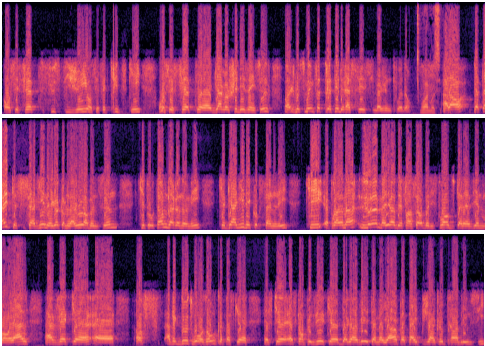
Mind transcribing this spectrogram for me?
On s'est fait fustiger, on s'est fait critiquer, on s'est fait euh, garrocher des insultes. Je me suis même fait traiter de raciste, imagine-toi donc. Ouais, moi aussi. Alors, peut-être que si ça vient d'un gars comme Larry Robinson, qui est au temple de la renommée, qui a gagné des Coupes Stanley, qui est euh, probablement le meilleur défenseur de l'histoire du Canadien de Montréal, avec euh, euh, off- avec deux, trois autres, là, parce que est-ce que est-ce qu'on peut dire que Doug Harvey était meilleur, peut-être, puis Jean-Claude Tremblay aussi.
